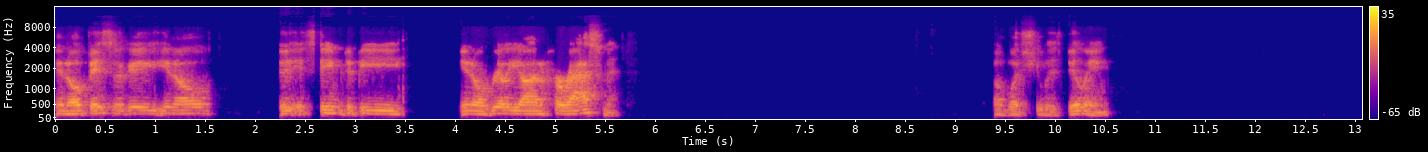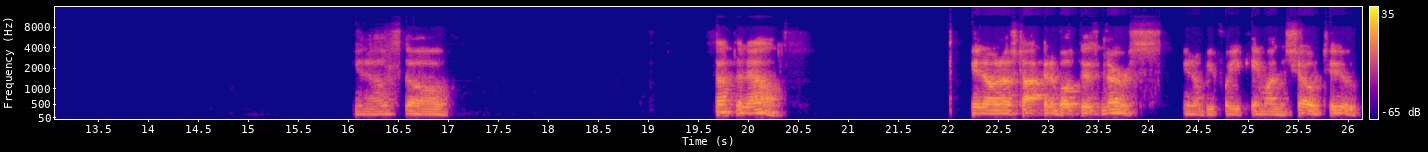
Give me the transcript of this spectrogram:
You know, basically, you know, it, it seemed to be, you know, really on harassment of what she was doing. You know, so something else. You know, and I was talking about this nurse, you know, before you came on the show too,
